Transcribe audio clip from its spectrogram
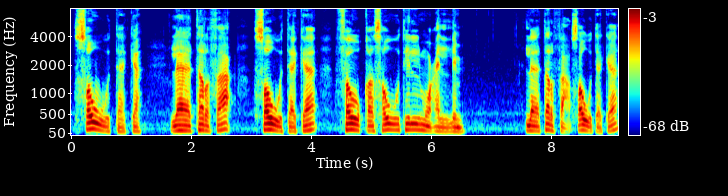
sawtaka la tarfa' sawtaka fawqa sawtil muallim. La tarfa' sawtaka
